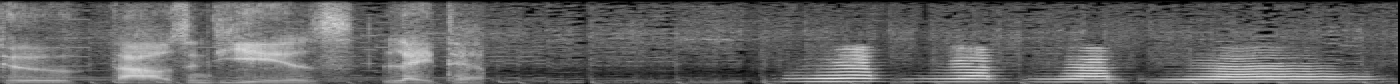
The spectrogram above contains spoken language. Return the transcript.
2,000 years later.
